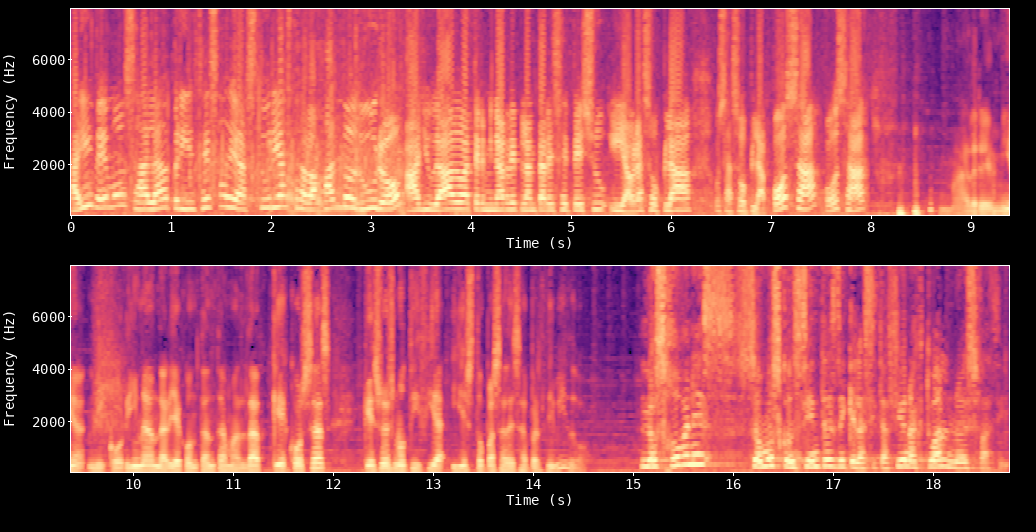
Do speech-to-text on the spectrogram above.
Ahí vemos a la princesa de Asturias trabajando duro. Ha ayudado a terminar de plantar ese teshu y ahora sopla, o sea, sopla posa, posa. Madre mía, ni Corina andaría con tanta maldad. ¿Qué cosas que eso es noticia y esto pasa desapercibido? Los jóvenes somos conscientes de que la situación actual no es fácil.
